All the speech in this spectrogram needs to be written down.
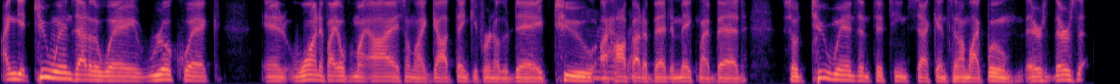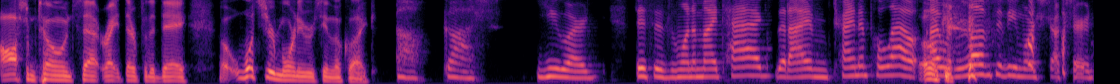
I can get two wins out of the way real quick. And one, if I open my eyes, I'm like, God, thank you for another day. Two, I, I hop that. out of bed to make my bed. So two wins in 15 seconds, and I'm like, boom, there's there's awesome tone set right there for the day. Uh, what's your morning routine look like? Oh gosh, you are. This is one of my tags that I'm trying to pull out. Okay. I would love to be more structured.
